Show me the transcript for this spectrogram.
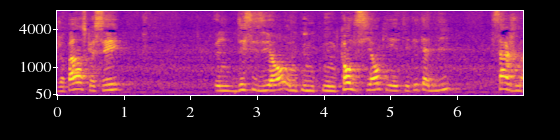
Je pense que c'est une décision, une, condition qui est, établie sagement.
